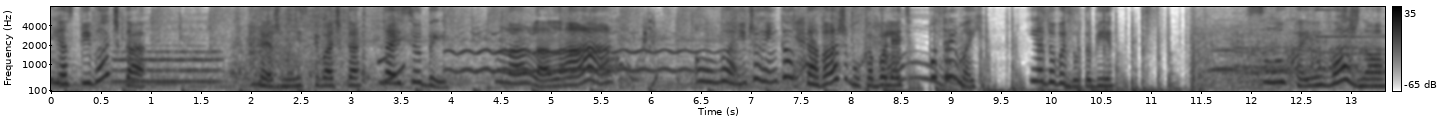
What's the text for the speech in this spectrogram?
Я співачка. Теж мені співачка. Дай сюди. Ла-ла-ла. Ова, нічогенька октава, аж вуха болять. Потримай. Я доведу тобі. Слухай уважно.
